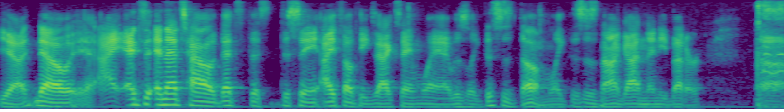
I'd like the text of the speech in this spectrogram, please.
Yeah, no, I, it's, and that's how that's the the same. I felt the exact same way. I was like, this is dumb. Like this has not gotten any better. Uh,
